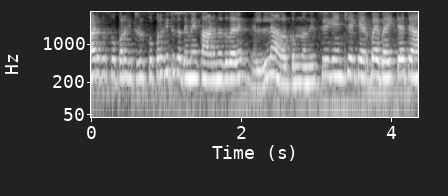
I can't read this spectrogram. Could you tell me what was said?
അടുത്ത സൂപ്പർ ഹിറ്റിൽ സൂപ്പർ ഹിറ്റ് കഥയുമായി കാണുന്നത് വരെ എല്ലാവർക്കും നന്ദി. സ്വീകരിച്ചേ കെയർ ബൈ ബൈ ടാറ്റാ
